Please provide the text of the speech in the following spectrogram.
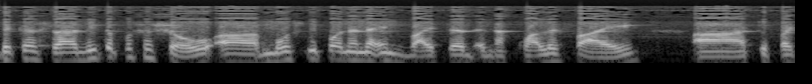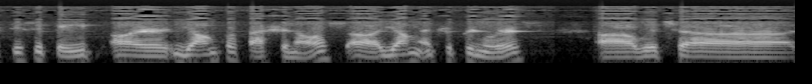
Because uh, dito po sa show, uh, mostly po na na-invited and na-qualify uh, to participate are young professionals, uh, young entrepreneurs, uh, which uh,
